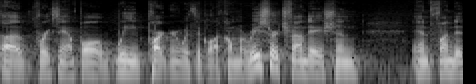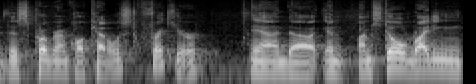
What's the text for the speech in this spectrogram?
uh, for example, we partnered with the Glaucoma Research Foundation and funded this program called Catalyst for a Cure. And, uh, and I'm still writing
